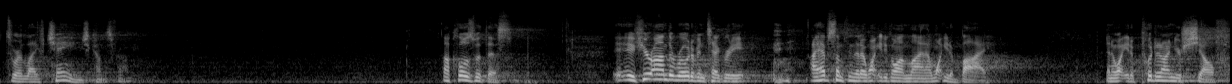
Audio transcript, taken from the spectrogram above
It's where life change comes from. I'll close with this. If you're on the road of integrity, I have something that I want you to go online, I want you to buy. And I want you to put it on your shelf.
